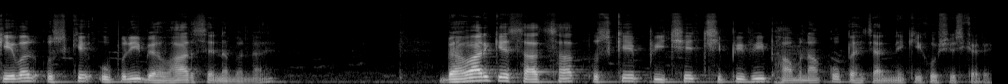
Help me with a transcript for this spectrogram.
केवल उसके ऊपरी व्यवहार से न बनाए। व्यवहार के साथ साथ उसके पीछे छिपी हुई भावना को पहचानने की कोशिश करें।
